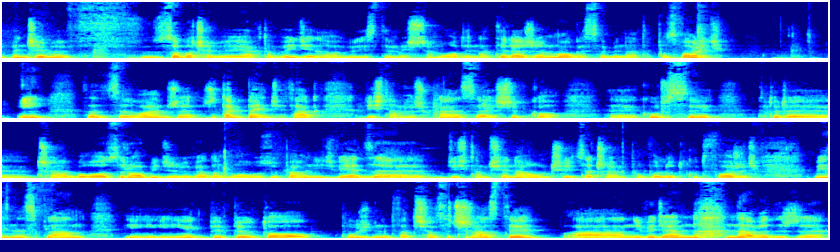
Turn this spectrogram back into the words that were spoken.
i będziemy, w, zobaczymy jak to wyjdzie, no jestem jeszcze młody na tyle, że mogę sobie na to pozwolić i zadecydowałem, że, że tak będzie, tak? Gdzieś tam wyszukałem sobie szybko e, kursy, które trzeba było zrobić, żeby wiadomo, uzupełnić wiedzę, gdzieś tam się nauczyć. Zacząłem powolutku tworzyć biznesplan i, i jakby był to późny 2013, a nie wiedziałem na, nawet, że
